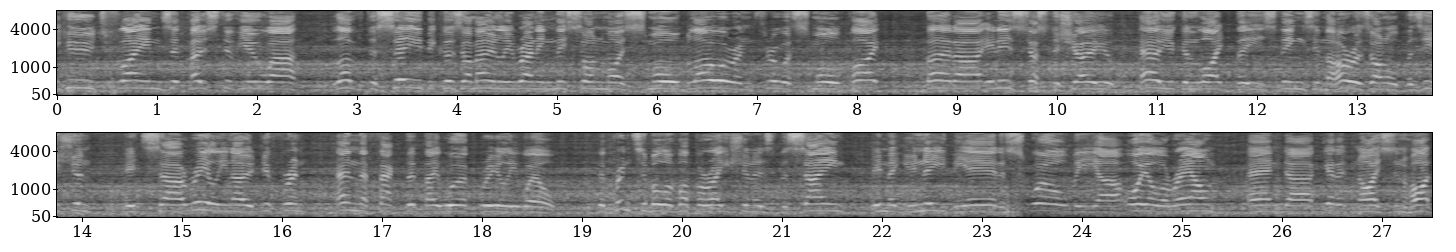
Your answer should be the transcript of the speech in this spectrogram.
the huge flames that most of you uh, love to see because I'm only running this on my small blower and through a small pipe but uh, it is just to show you how you can light these things in the horizontal position. It's uh, really no different and the fact that they work really well. The principle of operation is the same in that you need the air to swirl the uh, oil around and uh, get it nice and hot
